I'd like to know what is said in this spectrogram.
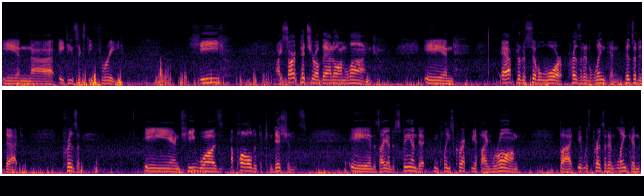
in uh, 1863. He, I saw a picture of that online, and after the Civil War, President Lincoln visited that prison, and he was appalled at the conditions. And as I understand it, and please correct me if I'm wrong, but it was President Lincoln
